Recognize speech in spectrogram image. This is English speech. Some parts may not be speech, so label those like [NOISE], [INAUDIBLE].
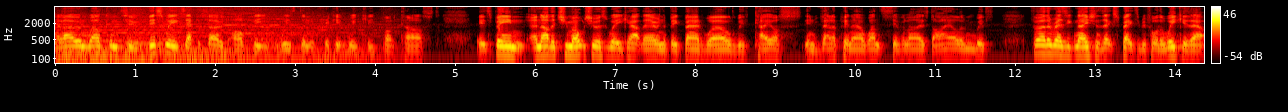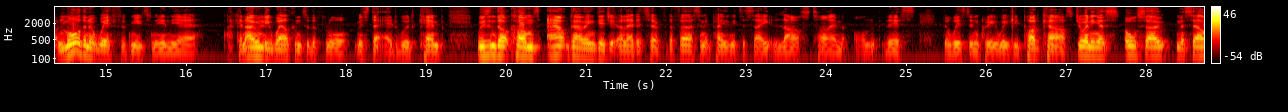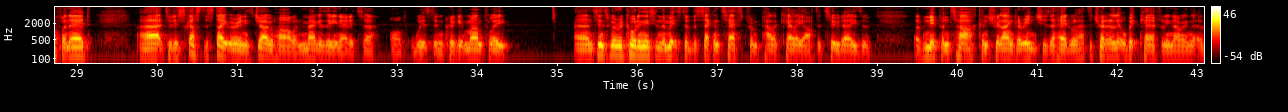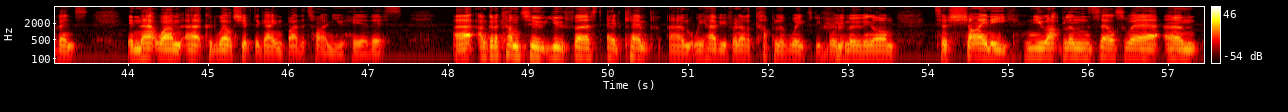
Hello and welcome to this week's episode of the Wisden Cricket Weekly podcast. It's been another tumultuous week out there in the big bad world with chaos enveloping our once civilised isle and with further resignations expected before the week is out and more than a whiff of mutiny in the air. I can only welcome to the floor Mr. Edward Kemp, Wisden.com's outgoing digital editor for the first, and it pains me to say, last time on this, the Wisden Cricket Weekly podcast. Joining us also, myself and Ed, uh, to discuss the state we're in is Jo Harman, magazine editor of Wisden Cricket Monthly. And since we're recording this in the midst of the second test from Pallekele after two days of, of nip and tuck and Sri Lanka inches ahead, we'll have to tread a little bit carefully knowing that events in that one uh, could well shift again by the time you hear this. Uh, I'm going to come to you first, Ed Kemp. Um, we have you for another couple of weeks before you're [LAUGHS] moving on to shiny new uplands elsewhere. Um,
